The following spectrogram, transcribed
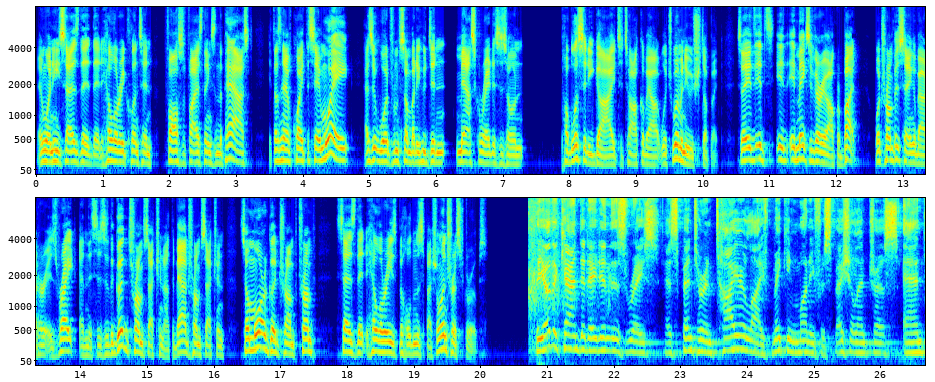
And when he says that, that Hillary Clinton falsifies things in the past, it doesn't have quite the same weight as it would from somebody who didn't masquerade as his own publicity guy to talk about which women he was stooping. So it, it's it, it makes it very awkward. But what Trump is saying about her is right, and this is the good Trump section, not the bad Trump section. So more good Trump. Trump says that Hillary is beholden to special interest groups. The other candidate in this race has spent her entire life making money for special interests, and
